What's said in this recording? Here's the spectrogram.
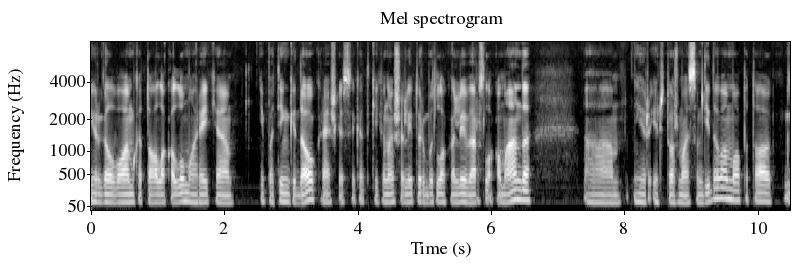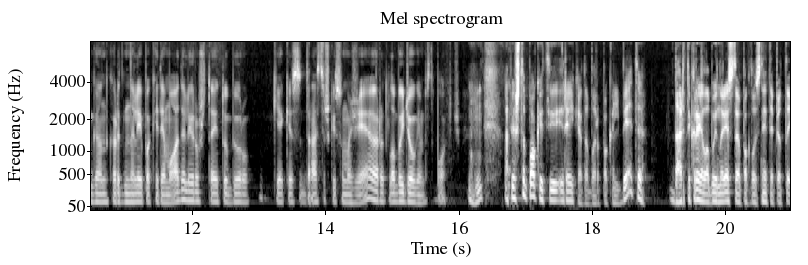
ir galvojom, kad to lokalumo reikia ypatingai daug, reiškia, kad kiekvienoje šalyje turi būti lokali verslo komanda um, ir, ir tuos žmonės samdydavom, o po to gan kardinaliai pakeitė modelį ir už tai tų biurų kiekis drastiškai sumažėjo ir labai džiaugiamės tą pokyčių. Mhm. Apie šitą pokytį reikia dabar pakalbėti. Dar tikrai labai norėsiu tave paklausinėti apie tai,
